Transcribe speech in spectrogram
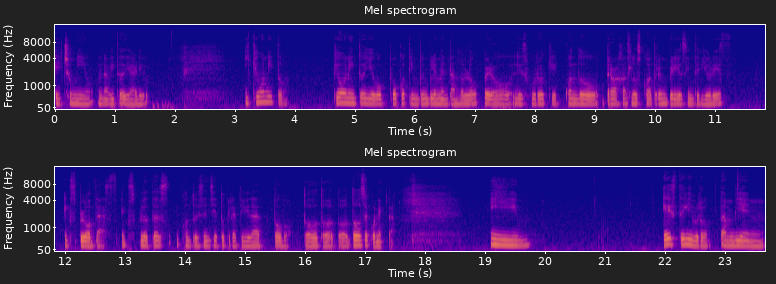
hecho mío, un hábito diario. Y qué bonito, qué bonito, llevo poco tiempo implementándolo, pero les juro que cuando trabajas los cuatro imperios interiores, explotas, explotas con tu esencia, tu creatividad, todo, todo, todo, todo, todo se conecta. Y este libro también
